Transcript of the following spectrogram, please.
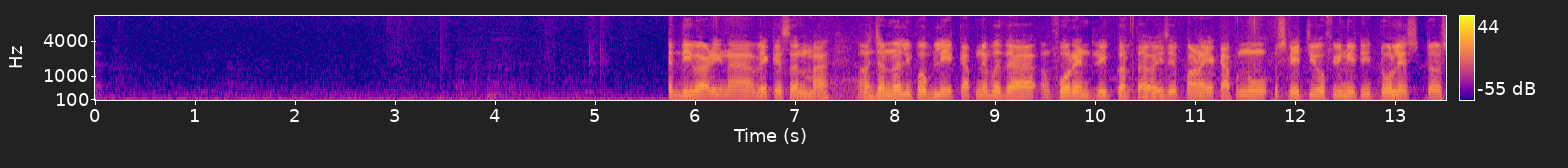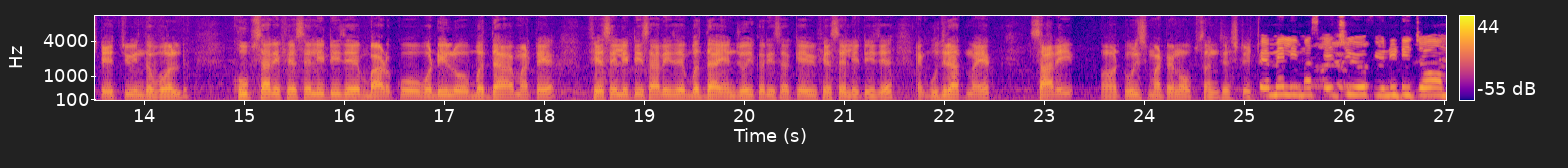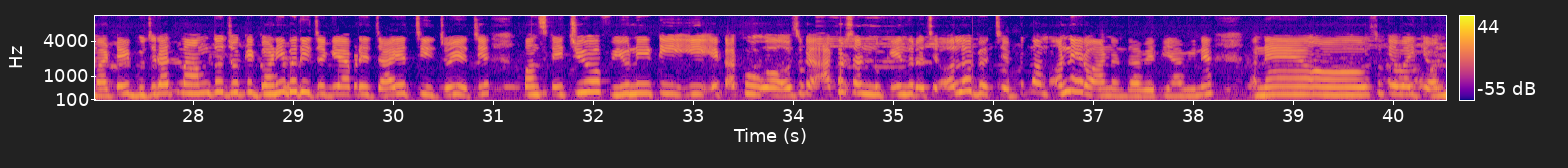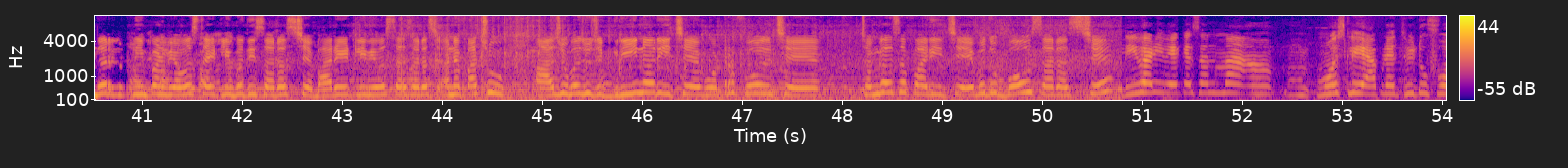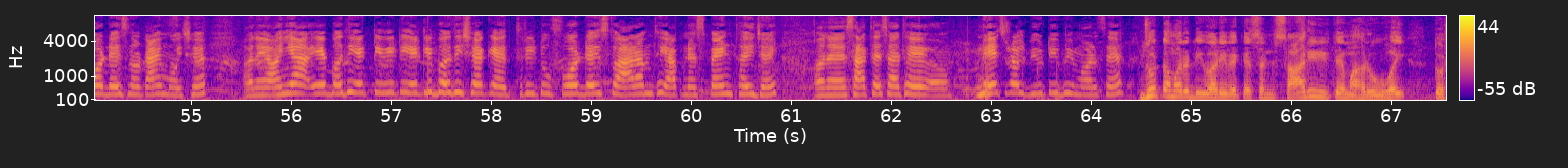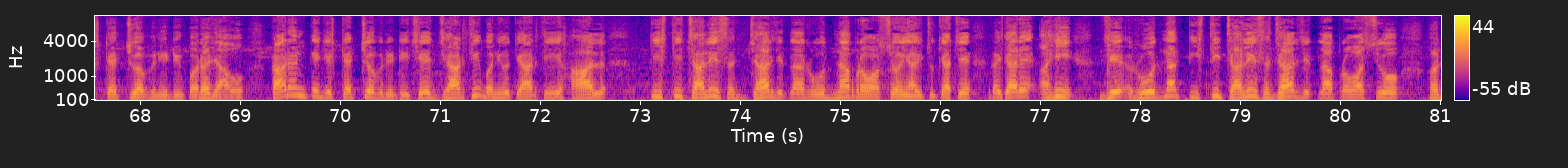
દિવાળીના વેકેશનમાં જનરલી પબ્લિક આપને બધા ફોરેન ટ્રીપ કરતા હોય છે. પણ એક આપનું Statue of Unity tallest statue in the world ખૂબ સારી ફેસિલિટી છે, બાળકો, વડીલો બધા માટે ફેસિલિટી સારી છે, બધા એન્જોય કરી શકે એવી ફેસિલિટી છે. ગુજરાતમાં એક સારી ટુરિસ્ટ માટેનો ઓપ્શન છે સ્ટેચ્યુ. ફેમિલીમાં સ્ટેચ્યુ ઓફ યુનિટી જોવા માટે ગુજરાતમાં આમ તો જો કે ઘણી બધી જગ્યાએ આપણે જાય જ છીએ જોઈએ છીએ પણ સ્ટેચ્યુ ઓફ યુનિટી એ એક આખું શું કે આકર્ષણનું કેન્દ્ર છે અલગ જ છે ટૂંકમાં અનેરો આનંદ આવે ત્યાં આવીને. અને શું કહેવાય કે અંદરની પણ વ્યવસ્થા એટલી બધી સરસ છે બારે એટલી વ્યવસ્થા સરસ છે અને પાછું આજુબાજુ જે ગ્રીનરી છે વોટરફોલ છે જંગલ સફારી છે એ બધું બહુ સરસ છે. દિવાળી વેકેશનમાં મોસ્ટલી આપણે થ્રી ટુ ફોર ડેઝનો ટાઈમ હોય છે અને અહીંયા એ બધી એક્ટિવિટી એટલી બધી છે કે થ્રી ટુ ફોર ડેઝ તો આરામથી આપણે સ્પેન્ડ થઈ જાય અને સાથે સાથે નેચરલ બ્યુટી બી મળશે. જો તમારે દિવાળી વેકેશન સારી રીતે મારવું હોય તો સ્ટેચ્યુ ઓફ યુનિટી પર જ આવો. કારણ કે જે સ્ટેચ્યુ ઓફ યુનિટી છે, જ્યારથી બન્યું ત્યારથી હાલ ત્રીસથી ચાલીસ હજાર જેટલા રોજના પ્રવાસીઓ અહીં આવી ચૂક્યા છે. કે જ્યારે અહીં જે રોજના ત્રીસથી ચાલીસ હજાર જેટલા પ્રવાસીઓ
